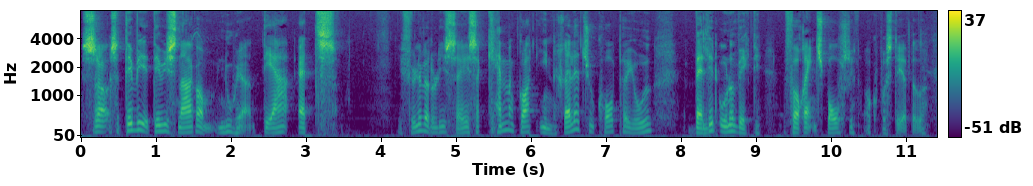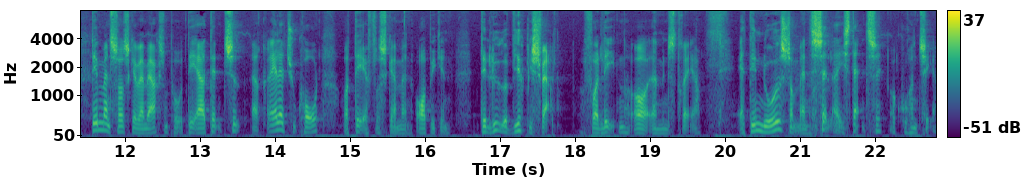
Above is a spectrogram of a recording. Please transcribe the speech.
Så, så det, vi, det vi snakker om nu her, det er, at ifølge hvad du lige sagde, så kan man godt i en relativt kort periode være lidt undervægtig for rent sportsligt at kunne præstere bedre. Det man så skal være opmærksom på, det er, at den tid er relativt kort, og derefter skal man op igen. Det lyder virkelig svært for atleten at administrere. Er det noget, som man selv er i stand til at kunne håndtere?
